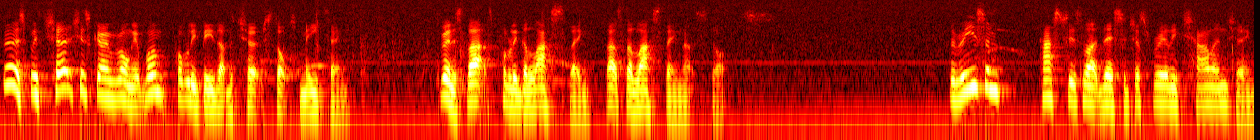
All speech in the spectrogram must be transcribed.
To be honest, with churches going wrong, it won't probably be that the church stops meeting. To be honest, that's probably the last thing. That's the last thing that stops. The reason passages like this are just really challenging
